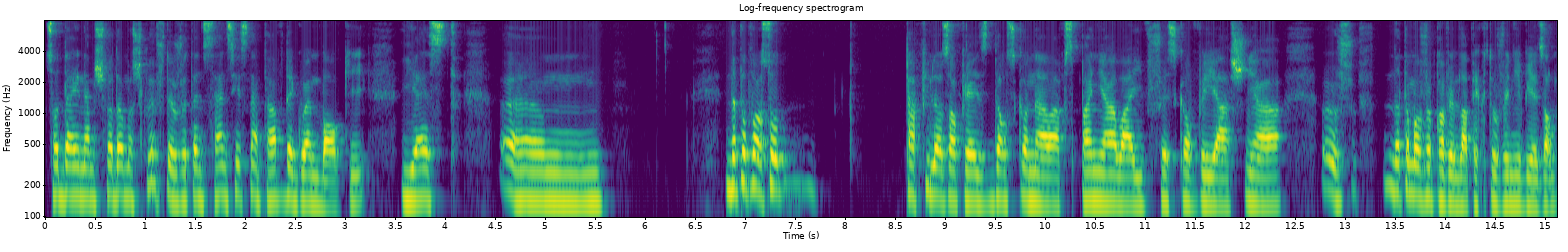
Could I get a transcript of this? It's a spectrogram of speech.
co daje nam świadomość Kryszny, że ten sens jest naprawdę głęboki. Jest. Um, no po prostu ta filozofia jest doskonała, wspaniała i wszystko wyjaśnia. No to może powiem dla tych, którzy nie wiedzą,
